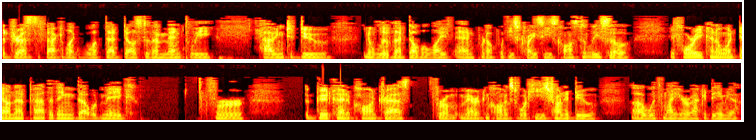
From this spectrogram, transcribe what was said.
address the fact of like what that does to them mentally, having to do you know live that double life and put up with these crises constantly. So if Hori kind of went down that path, I think that would make for a good kind of contrast from American comics to what he's trying to do uh, with My Hero Academia.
